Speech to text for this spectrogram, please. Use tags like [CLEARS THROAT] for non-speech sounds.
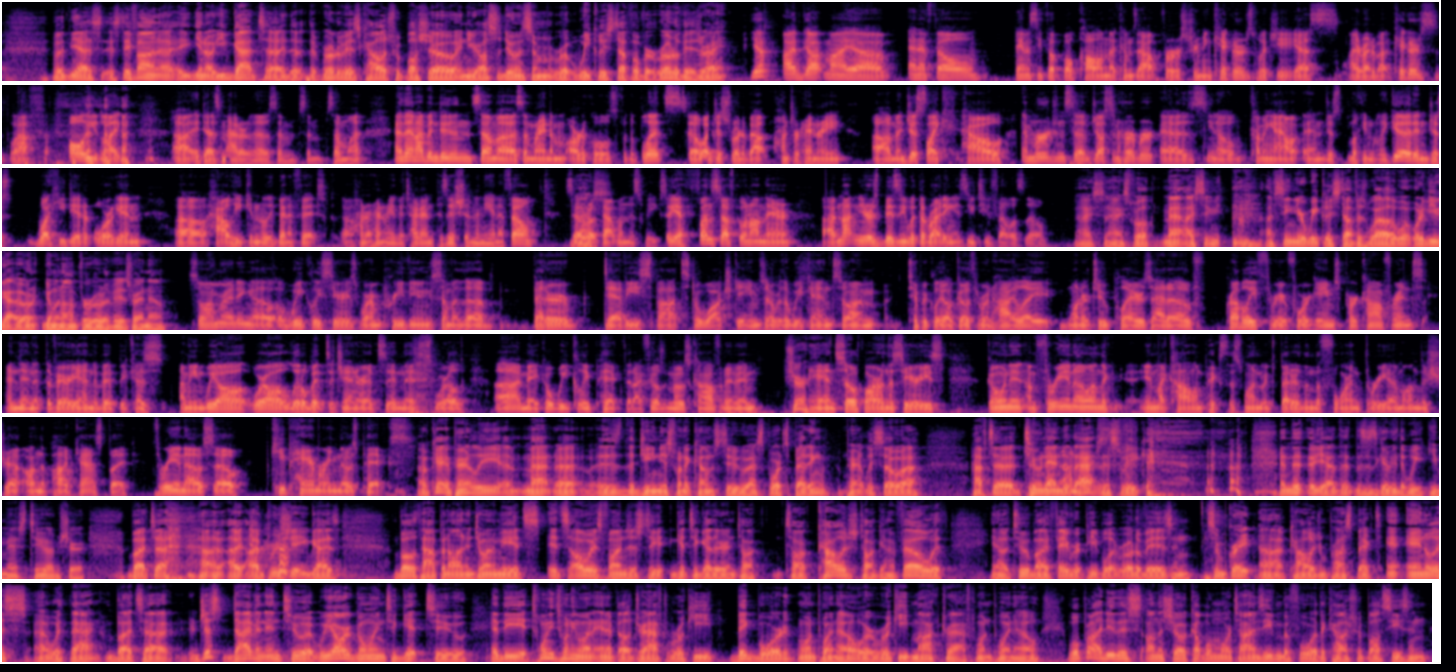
but yes, Stefan, uh, you know you've got uh, the the Rotoviz College Football Show, and you're also doing some ro- weekly stuff over at Rotoviz, right? Yep, I've got my uh, NFL fantasy football column that comes out for streaming kickers. Which yes, I write about kickers. Laugh all you like. [LAUGHS] uh, it does matter though, some some somewhat. And then I've been doing some uh, some random articles for the Blitz. So I just wrote about Hunter Henry. Um, and just like how emergence of Justin Herbert as you know coming out and just looking really good, and just what he did at Oregon, uh, how he can really benefit uh, Hunter Henry in the tight end position in the NFL. So nice. I wrote that one this week. So yeah, fun stuff going on there. I'm not near as busy with the writing as you two fellas, though. Nice, nice. Well, Matt, I see, [CLEARS THROAT] I've seen your weekly stuff as well. What, what have you got going on for RotoViz right now? So I'm writing a, a weekly series where I'm previewing some of the better Devy spots to watch games over the weekend. So I'm typically I'll go through and highlight one or two players out of probably three or four games per conference, and then at the very end of it, because I mean we all we're all a little bit degenerates in this [LAUGHS] world. Uh, I make a weekly pick that I feel the most confident in. Sure. And so far in the series, going in, I'm three and zero oh on the in my column picks this one, which better than the four and three I'm on the show on the podcast, but three and zero. Oh, so keep hammering those picks. Okay, apparently uh, Matt uh, is the genius when it comes to uh, sports betting. Apparently, so uh, have to tune into that this week. [LAUGHS] [LAUGHS] and th- yeah, th- this is gonna be the week you missed too, I'm sure. But uh, [LAUGHS] I, I appreciate you guys both hopping on and joining me. It's it's always fun just to get together and talk talk college, talk NFL with you know, two of my favorite people at RotoViz and some great uh, college and prospect a- analysts uh, with that. But uh, just diving into it, we are going to get to the 2021 NFL Draft Rookie Big Board 1.0 or Rookie Mock Draft 1.0. We'll probably do this on the show a couple more times, even before the college football season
